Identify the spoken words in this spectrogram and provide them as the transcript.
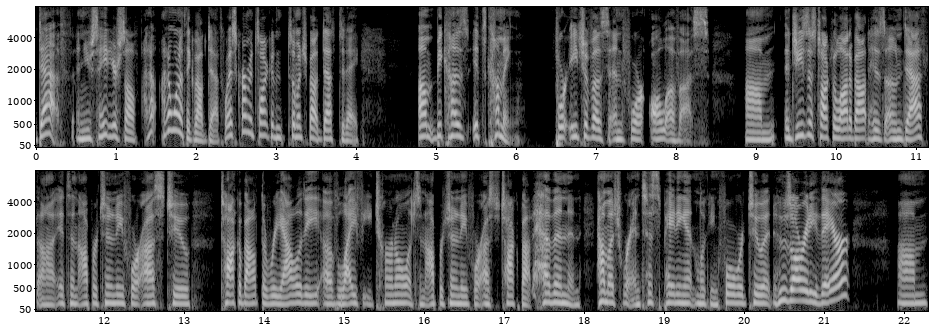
death? And you say to yourself, "I don't, I don't want to think about death." Why is Carmen talking so much about death today? Um, because it's coming for each of us and for all of us. Um, Jesus talked a lot about his own death. Uh, it's an opportunity for us to talk about the reality of life eternal. It's an opportunity for us to talk about heaven and how much we're anticipating it and looking forward to it. Who's already there? Um,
